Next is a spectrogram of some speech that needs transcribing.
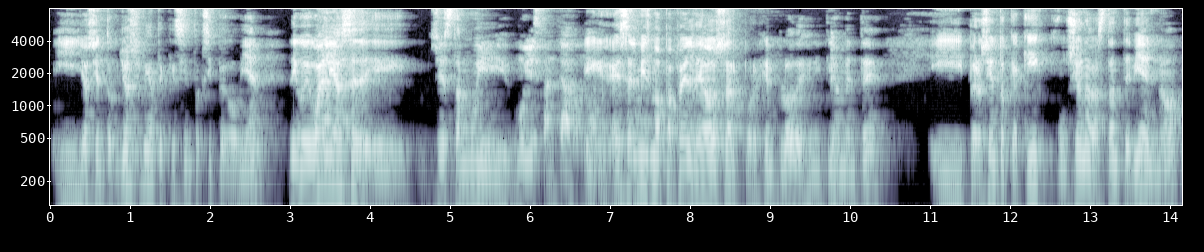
Y yo siento, yo fíjate que siento que sí pegó bien. Digo, igual ya se, y sí está muy... muy estancado, ¿no? es el mismo papel de Ozark, por ejemplo, definitivamente. Y, pero siento que aquí funciona bastante bien, ¿no?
